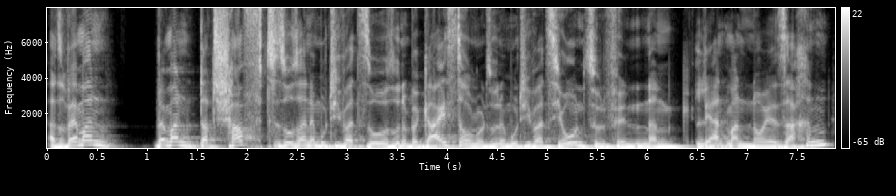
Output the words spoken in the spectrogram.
also wenn man wenn man das schafft, so seine Motivation, so, so eine Begeisterung und so eine Motivation zu finden, dann lernt man neue Sachen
